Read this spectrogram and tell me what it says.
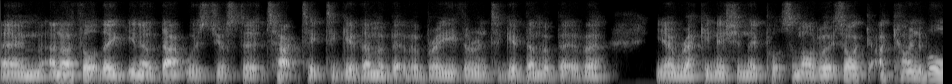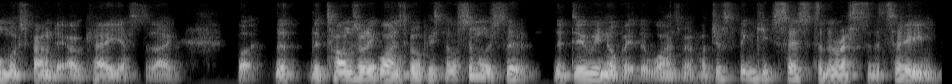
Um, and I thought they, you know, that was just a tactic to give them a bit of a breather and to give them a bit of a, you know, recognition. They put some hard work. So I, I kind of almost found it okay yesterday. But the, the times when it winds me up, it's not so much the, the doing of it that winds me up. I just think it says to the rest of the team,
